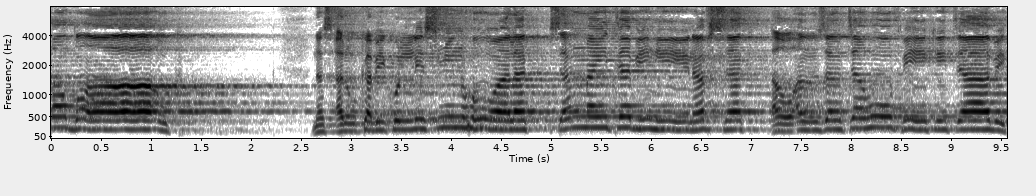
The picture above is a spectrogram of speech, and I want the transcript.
قضاؤك. نسألك بكل اسم هو لك سميت به نفسك أو أنزلته في كتابك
